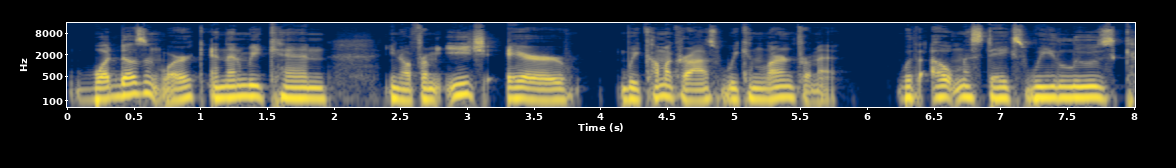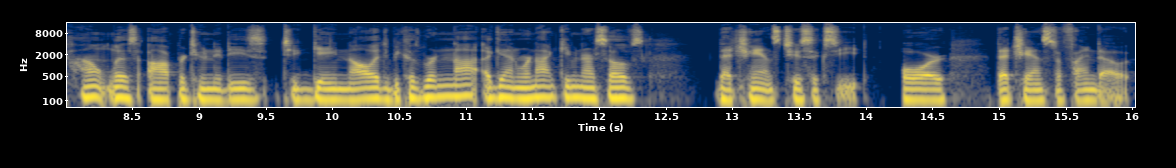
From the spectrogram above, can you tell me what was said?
what doesn't work. And then we can, you know, from each error we come across, we can learn from it. Without mistakes, we lose countless opportunities to gain knowledge because we're not, again, we're not giving ourselves that chance to succeed or that chance to find out.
